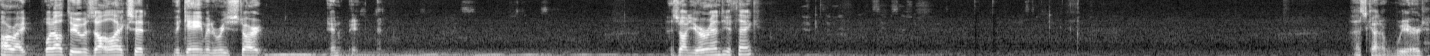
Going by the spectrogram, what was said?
All right. What I'll do is I'll exit the game and restart. And it's on your end, you think? That's kind of weird.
